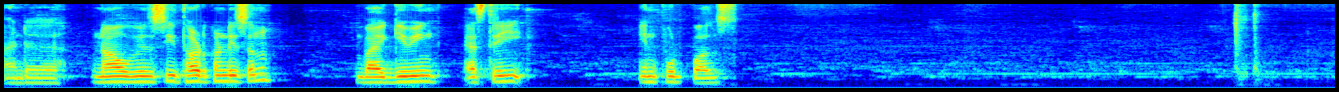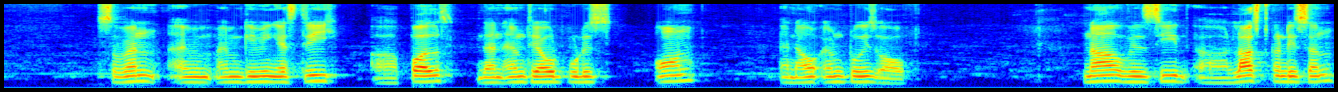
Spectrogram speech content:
And now we will see third condition by giving S3 input pulse. So when I'm, giving S3 uh, pulse then M3 output is on and now M2 is off. Now we'll see uh, last condition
